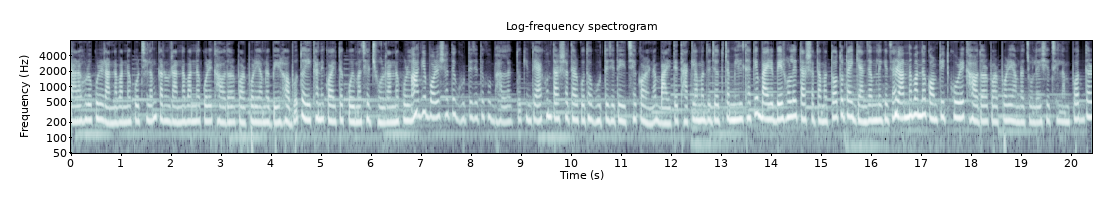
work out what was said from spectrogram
তাড়াহুড়ো করে রান্না বান্না করছিলাম কারণ রান্না বান্না করে খাওয়া দাওয়ার পর পরে আমরা বের হব তো এখানে কয়েকটা কই মাছের ঝোল রান্না করলাম। আগে বরের সাথে ঘুরতে যেতে খুব ভালো লাগতো কিন্তু এখন তার সাথে আর কোথাও ঘুরতে যেতে ইচ্ছে করে না। বাড়িতে থাকলে আমাদের যতটা মিল থাকে বাইরে বের হলে তার সাথে আমার ততটাই গ্যাঞ্জাম লেগে যায়। রান্না বান্না কমপ্লিট করে খাওয়া দাওয়ার পর পরে আমরা চলে এসেছিলাম পদ্মার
